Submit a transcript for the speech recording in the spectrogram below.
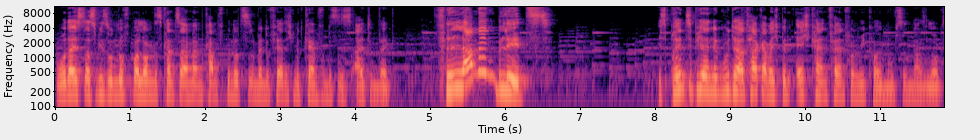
Oder ist das wie so ein Luftballon, das kannst du einmal im Kampf benutzen und wenn du fertig mit Kämpfen bist, ist das Item weg. Flammenblitz! Ist prinzipiell eine gute Attacke, aber ich bin echt kein Fan von Recoil-Moves in Nuzlocke.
